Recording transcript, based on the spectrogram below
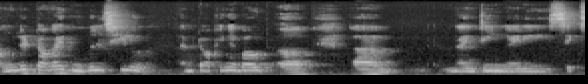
আঙুলের ডগায় গুগল ছিল না আই এম টকিং অ্যাবাউট নাইনটিন নাইনটি সিক্স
